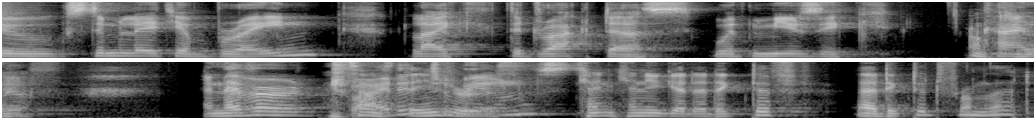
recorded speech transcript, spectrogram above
to stimulate your brain like the drug does with music, okay. kind of. I never tried it dangerous. to be honest. Can can you get addictive? addicted from that?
